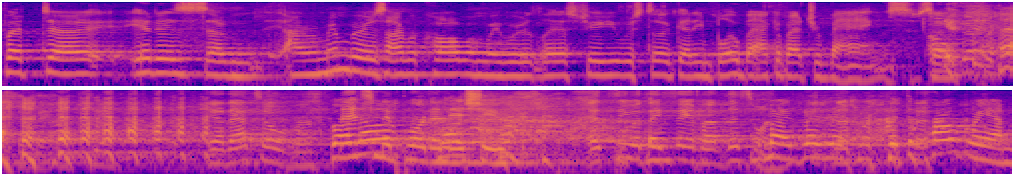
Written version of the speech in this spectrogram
but uh, it is, um, I remember, as I recall, when we were last year, you were still getting blowback about your bangs. So, Oh, yeah. yeah, that's over. Well, That's an important no, issue. Let's see what they say about this one. Right, but, uh, but the program,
